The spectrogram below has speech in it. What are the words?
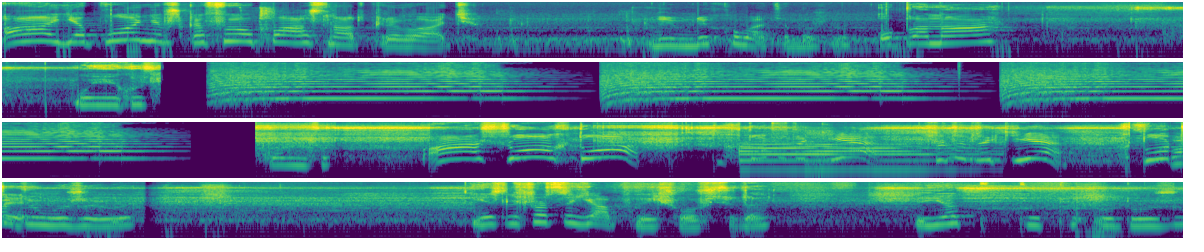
А, я понял, шкафы опасно открывать. І в них ховатися можна. Опана. Ой, якусь. А, що? Хто? Хто таке? Хто ти? ужили. Якщо що, це я прийшов сюди. Я тут одужу.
